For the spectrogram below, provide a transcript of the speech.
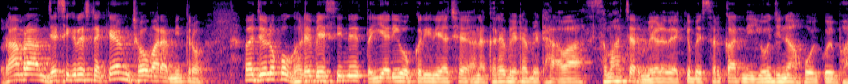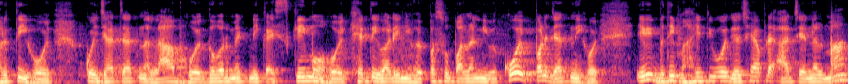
રામ રામ, જય શ્રી કૃષ્ણ. કેમ છો મારા મિત્રો? હવે જે લોકો ઘરે બેસીને તૈયારીઓ કરી રહ્યા છે અને ઘરે બેઠા બેઠા આવા સમાચાર મેળવે કે ભાઈ સરકારની યોજના હોય, કોઈ ભરતી હોય, કોઈ જાત જાતના લાભ હોય ગવર્મેન્ટની કાંઈ સ્કીમો હોય, ખેતીવાડીની હોય, પશુપાલનની હોય, કોઈ પણ જાતની હોય, એવી બધી માહિતીઓ જે છે આપણે આ ચેનલમાં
